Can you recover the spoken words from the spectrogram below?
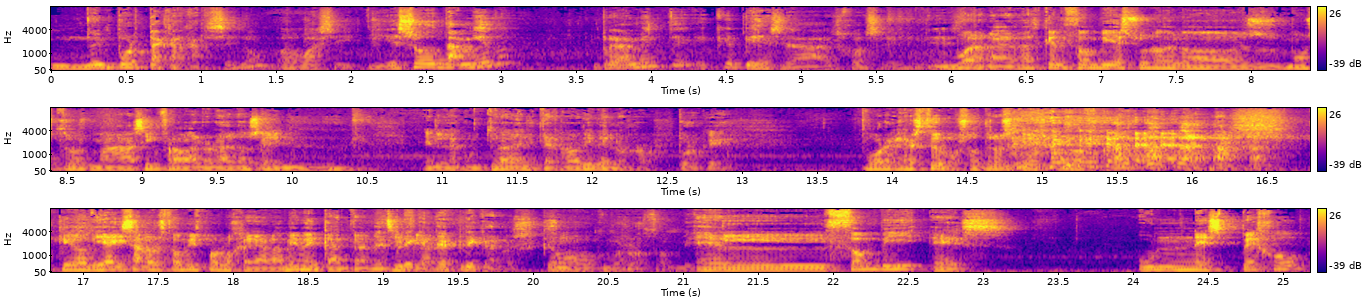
no importa cargarse, ¿no? O algo así. ¿Y eso da miedo? realmente? ¿Qué piensas, José? Bueno, la verdad es que el zombie es uno de los monstruos más infravalorados en, en la cultura del terror y del horror. ¿Por qué? Por el resto de vosotros que os conozco. que odiáis a los zombies por lo general. A mí me encantan, me Explica- explícanos, ¿cómo, cómo son los zombies? El zombie es un espejo,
